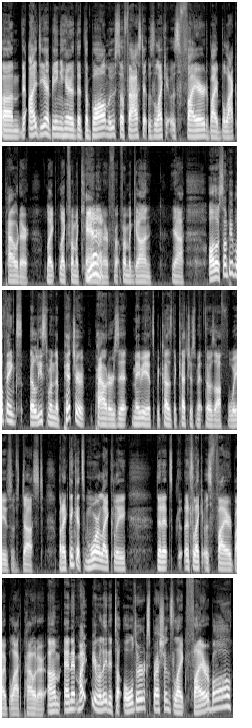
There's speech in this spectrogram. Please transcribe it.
Um, the idea being here that the ball moves so fast it was like it was fired by black powder, like like from a cannon Yeah. or fr- from a gun. Yeah. Although some people think at least when the pitcher powders it, maybe it's because the catcher's mitt throws off waves of dust. But I think it's more likely that it's it's like it was fired by black powder. Um, and it might be related to older expressions like fireball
